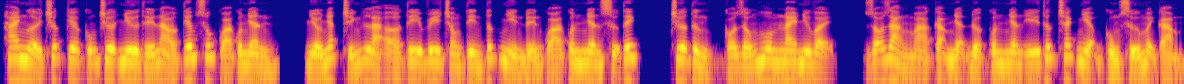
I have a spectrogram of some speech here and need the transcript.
hai người trước kia cũng chưa như thế nào tiếp xúc quá quân nhân, nhiều nhất chính là ở TV trong tin tức nhìn đến quá quân nhân sự tích, chưa từng có giống hôm nay như vậy, rõ ràng mà cảm nhận được quân nhân ý thức trách nhiệm cùng sứ mệnh cảm.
